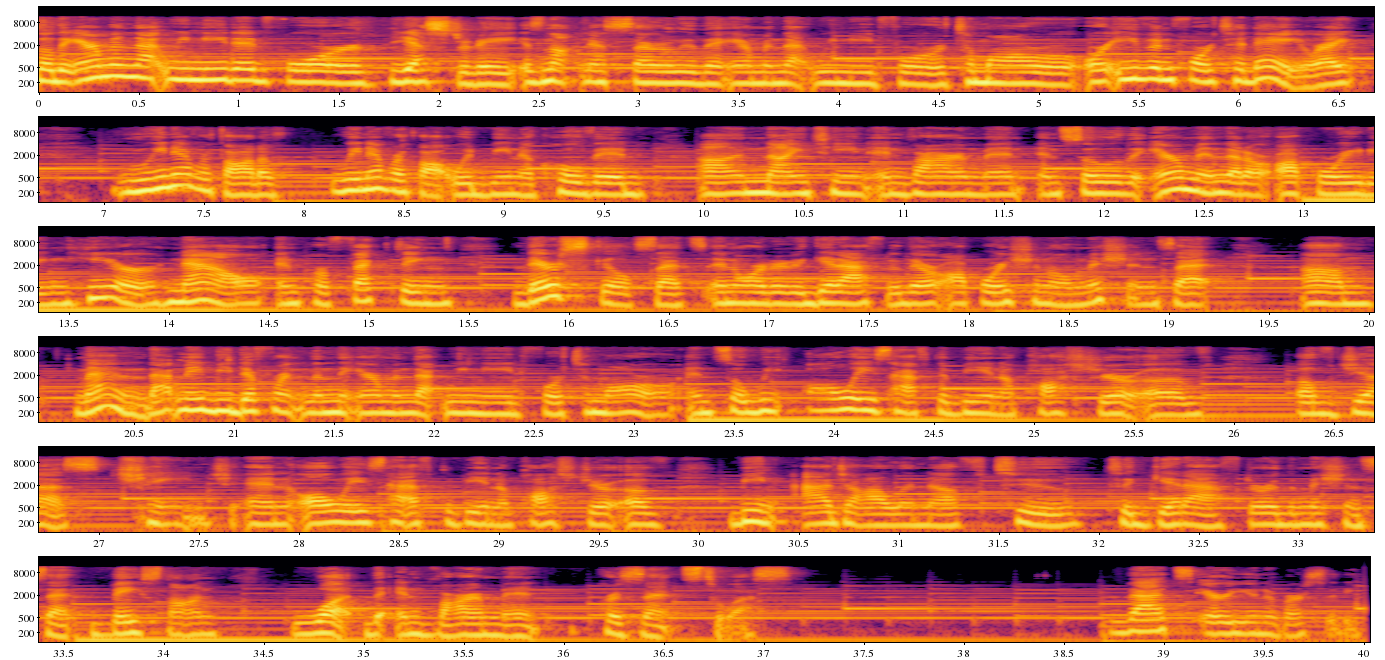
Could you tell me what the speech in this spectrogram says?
So the airmen that we needed for yesterday is not necessarily the airmen that we need for tomorrow or even for today, right? We never thought of, we never thought we'd be in a COVID-19 environment. And so the airmen that are operating here now and perfecting their skill sets in order to get after their operational mission set um, man, that may be different than the airmen that we need for tomorrow. And so we always have to be in a posture of of just change and always have to be in a posture of being agile enough to to get after the mission set based on what the environment presents to us. That's Air University.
